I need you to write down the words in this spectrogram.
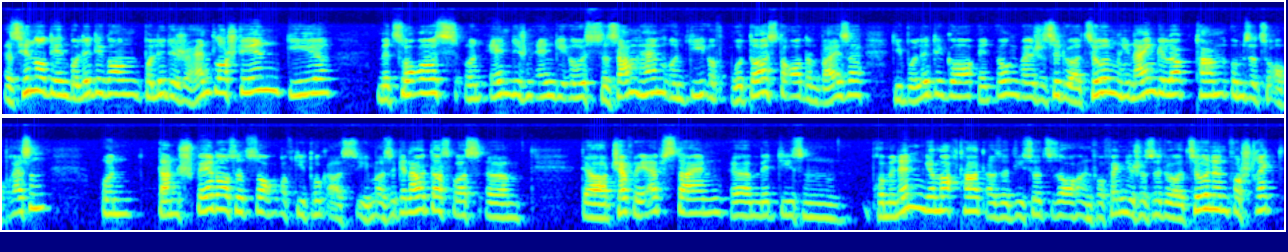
es hinter den Politikern politische Händler stehen, die mit Soros und ähnlichen NGOs zusammenhängen und die auf brutalste Art und Weise die Politiker in irgendwelche Situationen hineingelockt haben, um sie zu erpressen und dann später sozusagen auf die Druck auszuüben. Also genau das, was ähm, der Jeffrey Epstein äh, mit diesen Prominenten gemacht hat, also die sozusagen in verfängliche Situationen verstrickt,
